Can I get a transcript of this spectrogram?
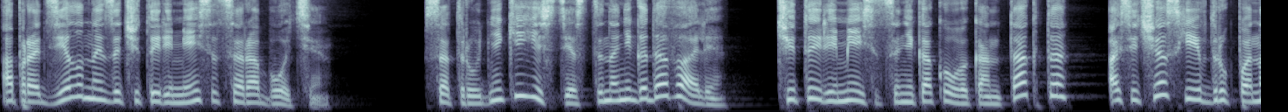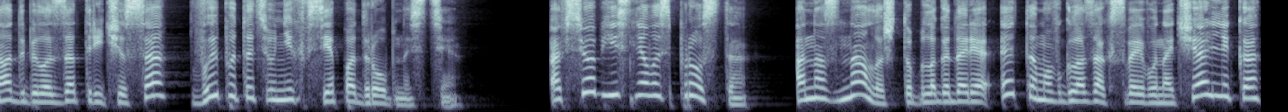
о проделанной за 4 месяца работе. Сотрудники, естественно, негодовали. Четыре месяца никакого контакта, а сейчас ей вдруг понадобилось за три часа выпытать у них все подробности. А все объяснялось просто. Она знала, что благодаря этому в глазах своего начальника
